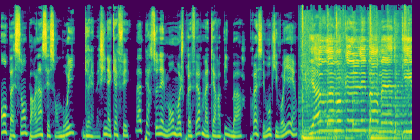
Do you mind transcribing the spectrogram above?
en passant par l'incessant bruit de la machine à café. Bah personnellement, moi je préfère ma thérapie de bar. Après c'est vous qui voyez hein. Vraiment que les qui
